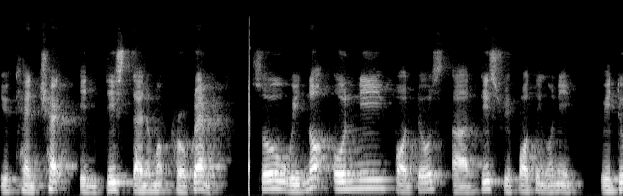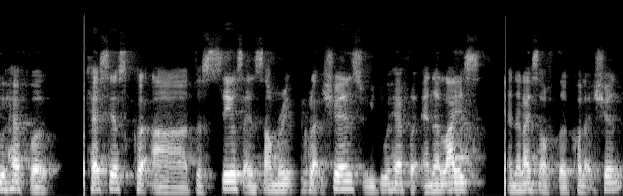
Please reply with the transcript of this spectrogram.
you can check in this Dynamod program. So we not only for those uh, this reporting only, we do have a cashiers uh, the sales and summary collections. We do have an analyze analyze of the collection.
